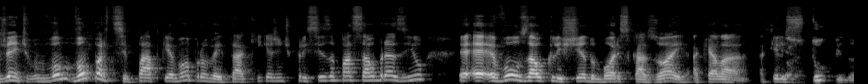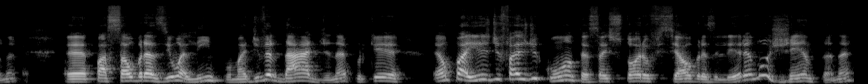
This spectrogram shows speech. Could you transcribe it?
gente, vamos, vamos, participar, porque vamos aproveitar aqui que a gente precisa passar o Brasil. É, é, eu vou usar o clichê do Boris Casoy, aquela, aquele estúpido, né? É, passar o Brasil a limpo, mas de verdade, né? Porque é um país de faz de conta, essa história oficial brasileira é nojenta, né?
